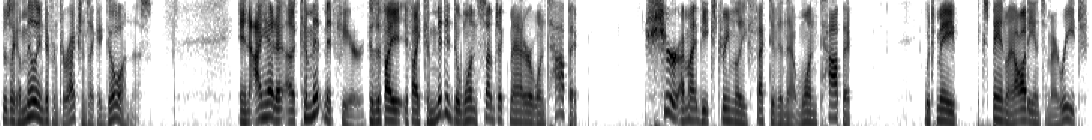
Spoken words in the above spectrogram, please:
there's like a million different directions I could go on this. And I had a, a commitment fear because if I if I committed to one subject matter one topic, sure I might be extremely effective in that one topic, which may expand my audience and my reach.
